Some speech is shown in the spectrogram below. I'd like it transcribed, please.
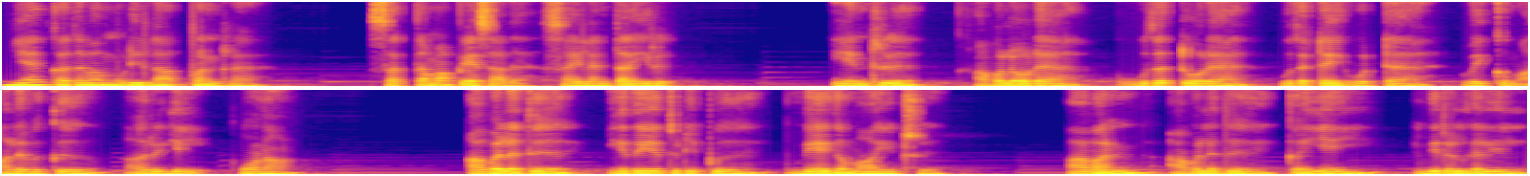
ஏன் கதவை முடி லாக் பண்ணுற சத்தமாக பேசாத சைலண்ட்டாக இரு. என்று அவளோட உதட்டோட உதட்டை ஒட்ட வைக்கும் அளவுக்கு அருகில் போனான். அவளது இதய துடிப்பு வேகமாயிற்று. அவன் அவளது கையை விரல்களில்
